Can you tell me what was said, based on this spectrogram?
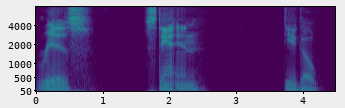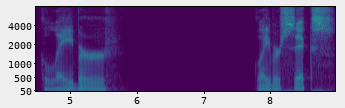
Riz, Stanton, Diego Gleyber, Gleyber six,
